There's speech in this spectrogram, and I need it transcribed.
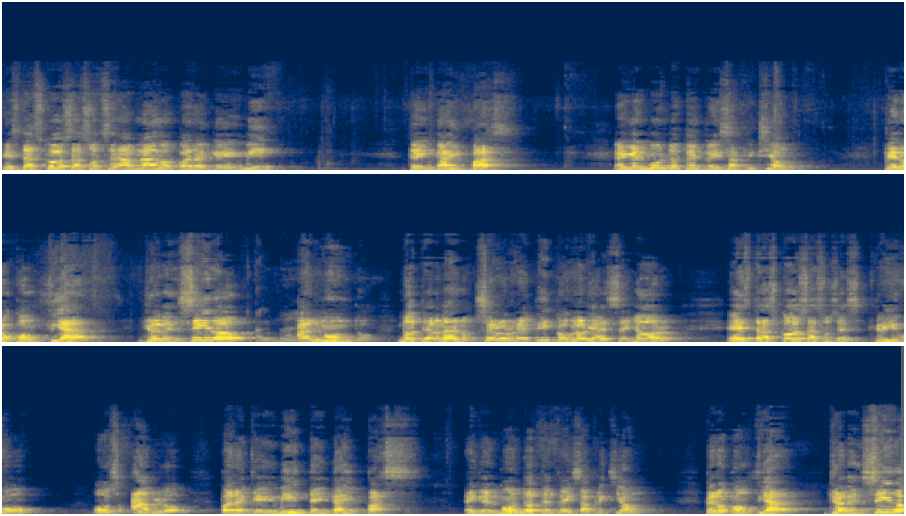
estas cosas os he hablado para que en mí tengáis paz. En el mundo tendréis aflicción, pero confiad, yo he vencido Al mundo. al mundo. Note hermano, se lo repito, gloria al Señor. Estas cosas os escribo, os hablo, para que en mí tengáis paz. En el mundo tendréis aflicción, pero confiad, yo he vencido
